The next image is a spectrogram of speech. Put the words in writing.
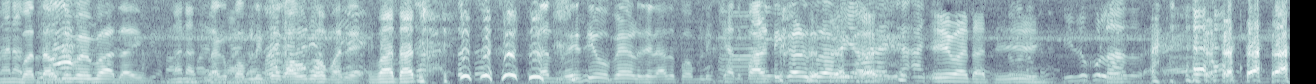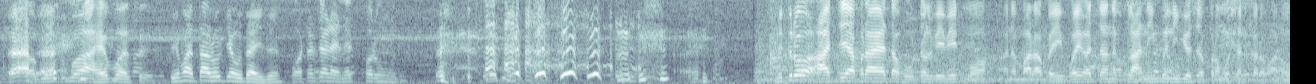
ના ના. બતાવજો ભાઈ વાત આવી. ના ના ના પબ્લિક કોક આવડું આમાં છે. વાત આ ડ્રેસ એવો છે આ તો પબ્લિક આ તો પાર્ટી કરું છું આવી એ વાત હતી બીજું ખુલ્લા પબ્લિક માં આહે પાસે એમાં તારું કેવું થાય છે? પોટર ચડે ને ફરું હું. મિત્રો, આજે આપણે આવ્યા હતા હોટલ વિવેટમાં અને મારા ભાઈ ભાઈ અચાનક પ્લાનિંગ બની ગયો છે પ્રમોશન કરવાનો.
